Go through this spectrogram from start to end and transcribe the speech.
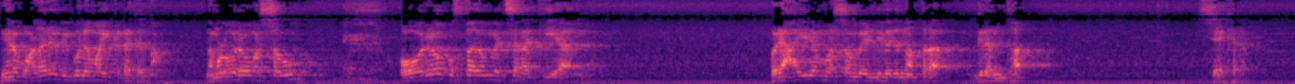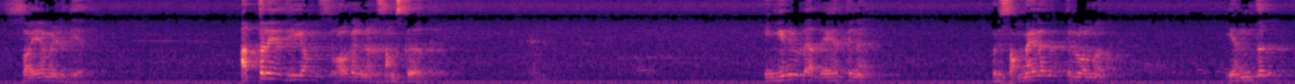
ഇങ്ങനെ വളരെ വിപുലമായി കിടക്കുന്ന നമ്മൾ ഓരോ വർഷവും ഓരോ പുസ്തകം വെച്ചിറക്കിയാൽ ഒരായിരം വർഷം വേണ്ടി വരുന്നത്ര ഗ്രന്ഥ ശേഖരം സ്വയം എഴുതിയത്. അത്രയധികം ശ്ലോകങ്ങൾ സംസ്കൃതത്തിൽ. ഇങ്ങനെയുള്ള അദ്ദേഹത്തിന് ഒരു സമ്മേളനത്തിൽ വന്ന് എന്ത്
